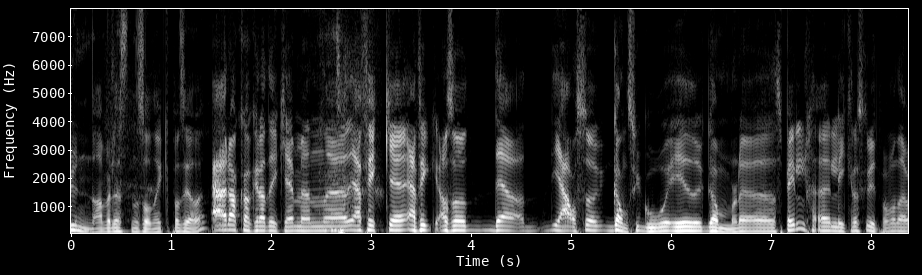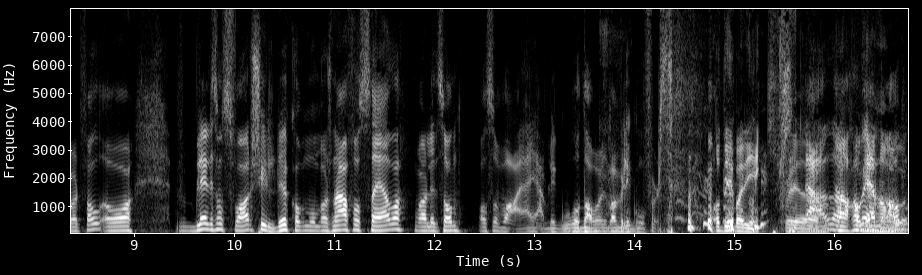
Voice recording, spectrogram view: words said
runda vel nesten Sonic på sida der? Jeg rakk akkurat ikke, men eh, jeg fikk, eh, jeg fikk Altså, det, jeg er også ganske god i gamle spill. Jeg liker å skryte på meg det, i hvert fall. Og ble sånn svar skyldig. Kom noen bare sånn Ja, få se, da. Var litt sånn. Og så var jeg jævlig god, og da var det veldig god følelse. Og de bare gikk. Fordi det, Ja, er, han, okay, ene, han,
